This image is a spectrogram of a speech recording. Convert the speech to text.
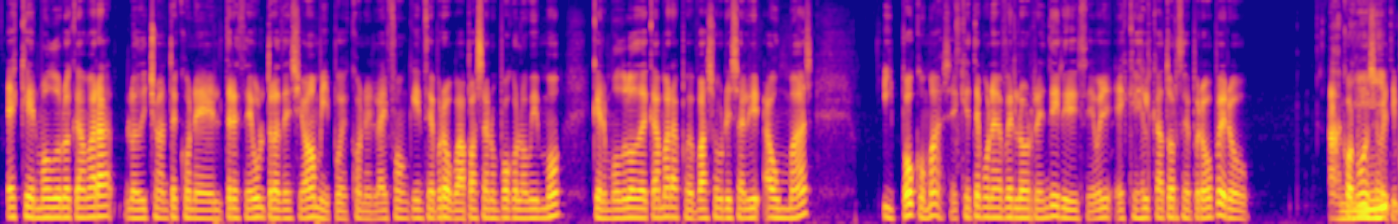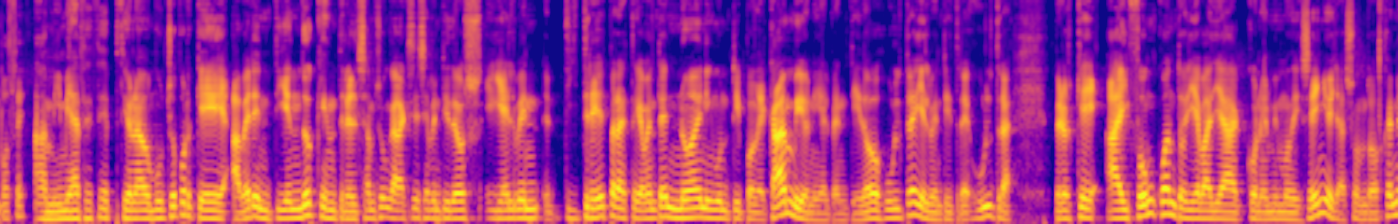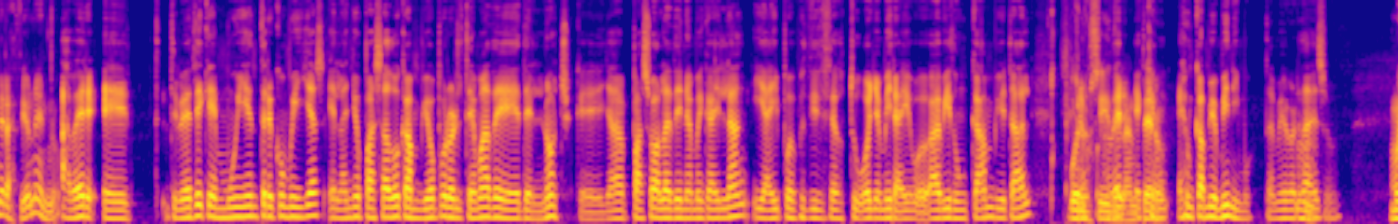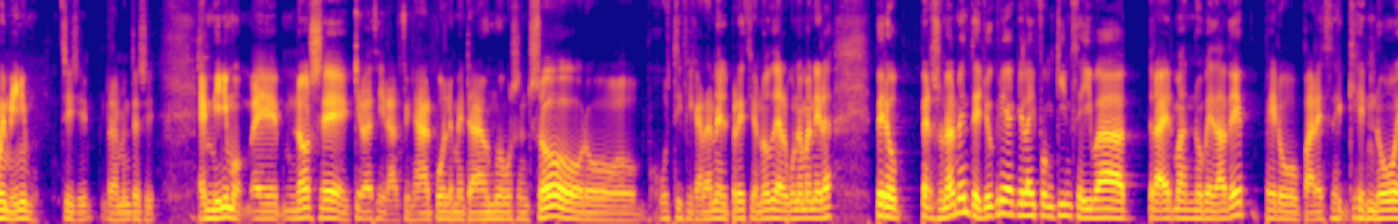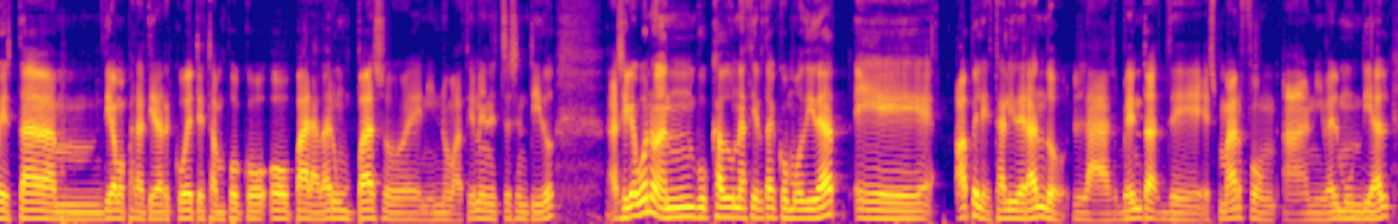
es que el módulo de cámara, lo he dicho antes con el 13 Ultra de Xiaomi, pues con el iPhone 15 Pro va a pasar un poco lo mismo, que el módulo de cámara pues va a sobresalir aún más y poco más. Es que te pones a ver los render y dices, oye, es que es el 14 Pro, pero a con USB tipo C. A mí me ha decepcionado mucho porque, a ver, entiendo que entre el Samsung Galaxy S22 y el 23 prácticamente no hay ningún tipo de cambio, ni el 22 Ultra y el 23 Ultra. Pero es que iPhone, ¿cuánto lleva ya con el mismo diseño? Ya son dos generaciones, ¿no? A ver, eh, te voy a decir que muy entre comillas, el año pasado cambió por el tema de, del notch, que ya pasó a la Dynamic Island y ahí pues dices tú, oye, mira, ha habido un cambio y tal. Bueno, sí, delantero. Es, un, cambio mínimo, también es verdad mm. eso. Muy mínimo. Sí, sí, realmente sí. Es mínimo. Eh, no sé, quiero decir, al final pues le meterán un nuevo sensor o justificarán el precio, ¿no? De alguna manera. Pero personalmente yo creía que el iPhone 15 iba a traer más novedades, pero parece que no está, mm, digamos, para tirar cohetes tampoco o para dar un paso en innovación en este sentido. Así que bueno, han buscado una cierta comodidad. Eh, Apple está liderando las ventas de smartphone a nivel mundial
